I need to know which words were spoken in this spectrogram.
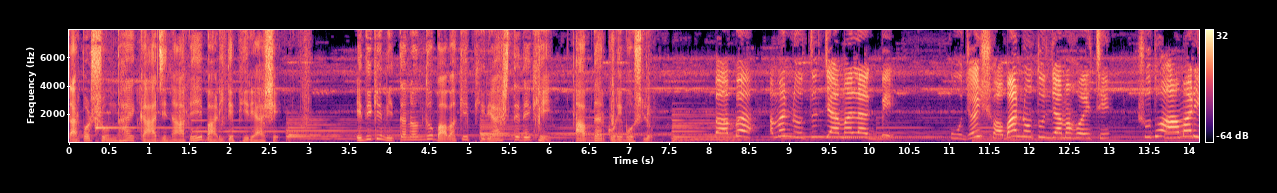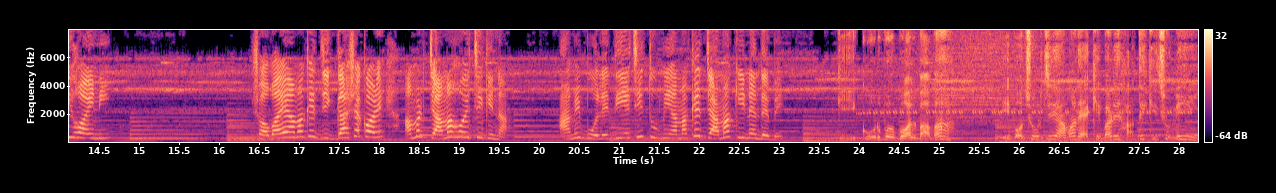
তারপর সন্ধ্যায় কাজ না পেয়ে বাড়িতে ফিরে আসে। এদিকে নিত্যানন্দ বাবাকে ফিরে আসতে দেখে আবদার করে বসল। বাবা, আমার নতুন জামা লাগবে। পুজোয় সবার নতুন জামা হয়েছে, শুধু আমারই হয়নি। সবাই আমাকে জিজ্ঞাসা করে, আমার জামা হয়েছে কিনা। আমি বলে দিয়েছি তুমি আমাকে জামা কিনে দেবে। কি করব বল বাবা? এবছর যে আমার একেবারে হাতে কিছু নেই।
